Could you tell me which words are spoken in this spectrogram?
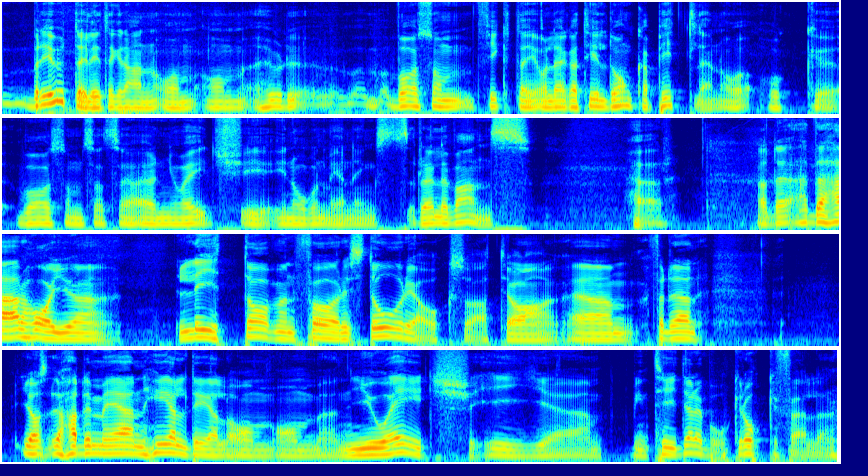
bre ut dig lite grann om, om hur du, vad som fick dig att lägga till de kapitlen och, och eh, vad som så att säga är new age i, i någon menings relevans här? Ja, det, det, här har ju lite av en förhistoria också. Att jag, ehm, för den, jag hade med en hel del om, om new age i eh, min tidigare bok Rockefeller.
